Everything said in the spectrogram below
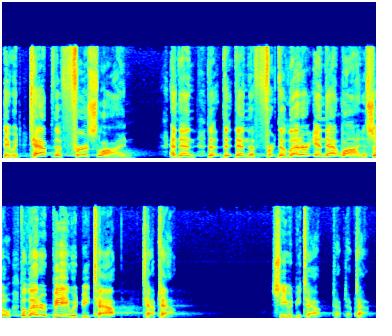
They would tap the first line and then the, the, then the, the letter in that line. And so the letter B would be tap, tap, tap. C would be tap, tap, tap, tap.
